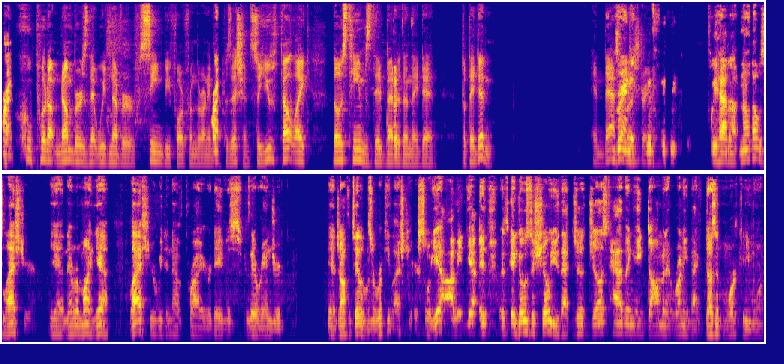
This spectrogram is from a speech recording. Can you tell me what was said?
Right. who put up numbers that we've never seen before from the running back Right. position. So you felt like those teams did better than they did, but they didn't. And that's Granted, frustrating. if, if, we, if we had a no, that was last year. Yeah, never mind. Yeah, last year we didn't have Pryor or Davis because they were injured. Yeah, Jonathan Taylor was a rookie last year. So yeah, I mean, yeah, it it goes to show you that just just having a dominant running back doesn't work anymore.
